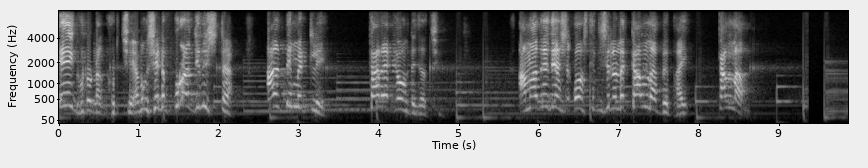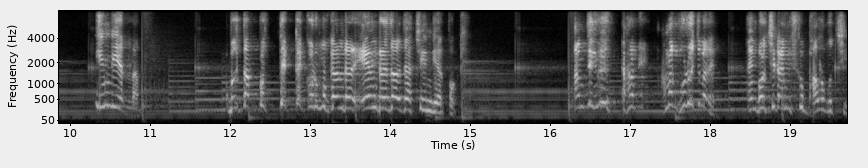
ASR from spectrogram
এই ঘটনা ঘটছে এবং সেটা পুরো জিনিসটা আলটিমেটলি কার অ্যাকাউন্টে যাচ্ছে? আমাদের দেশ অস্থিতিশীল হলে কার লাভ ভাই? কার লাভ? ইন্ডিয়ার লাভ। এবং তার কর্মকাণ্ডের এন্ড রেজাল্ট যাচ্ছে ইন্ডিয়ার পক্ষে। আমি দেখি আমার ভুল হতে পারে। আমি বলছি আমি খুব ভালো বুঝছি।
